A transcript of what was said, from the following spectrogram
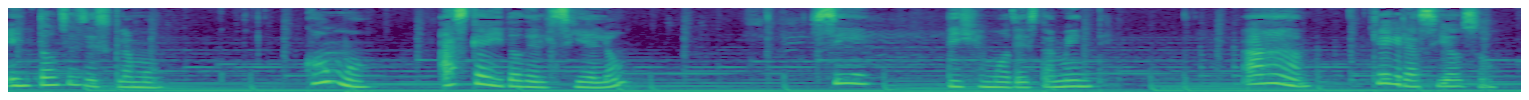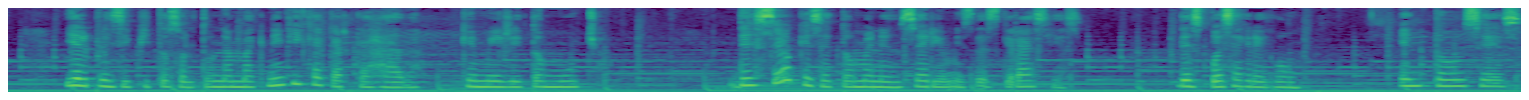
Entonces exclamó, ¿Cómo? ¿Has caído del cielo? Sí, dije modestamente. Ah, qué gracioso. Y el principito soltó una magnífica carcajada que me irritó mucho. Deseo que se tomen en serio mis desgracias. Después agregó, entonces,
